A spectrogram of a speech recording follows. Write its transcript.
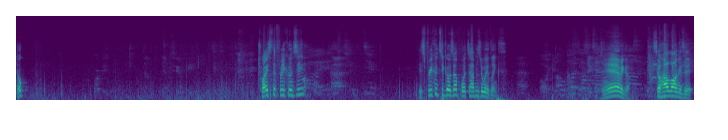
Nope. Four feet. Two feet. Twice the frequency. As frequency goes up, what happens to wavelength? There we go. So how long is it?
